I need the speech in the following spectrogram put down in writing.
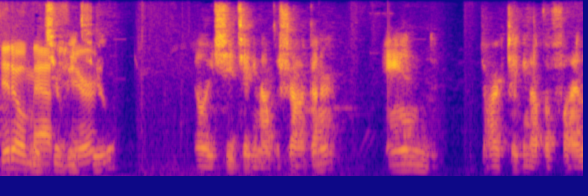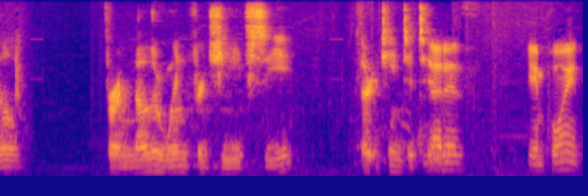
ditto match here. 2v2. LHC taking out the shotgunner. And Dark taking out the final for another win for GHC. 13 to 2. That is game point.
